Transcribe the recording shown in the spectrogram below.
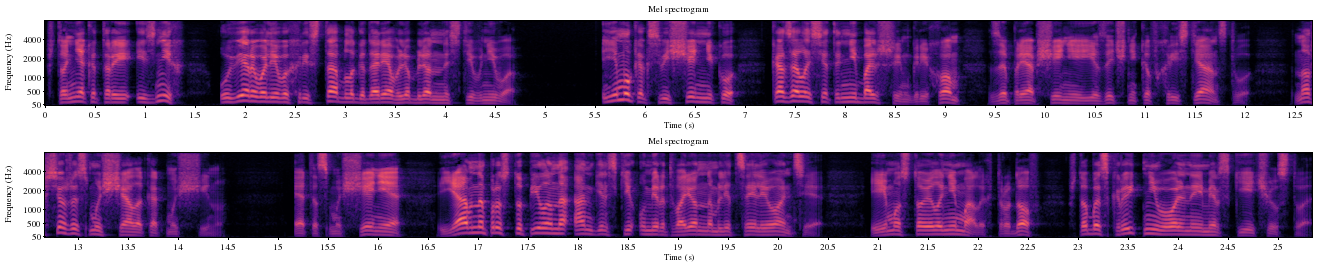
что некоторые из них уверовали во Христа благодаря влюбленности в Него. Ему, как священнику, казалось это небольшим грехом за приобщение язычников к христианству, но все же смущало как мужчину. Это смущение явно проступило на ангельски умиротворенном лице Леонтия, и ему стоило немалых трудов, чтобы скрыть невольные мирские чувства.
